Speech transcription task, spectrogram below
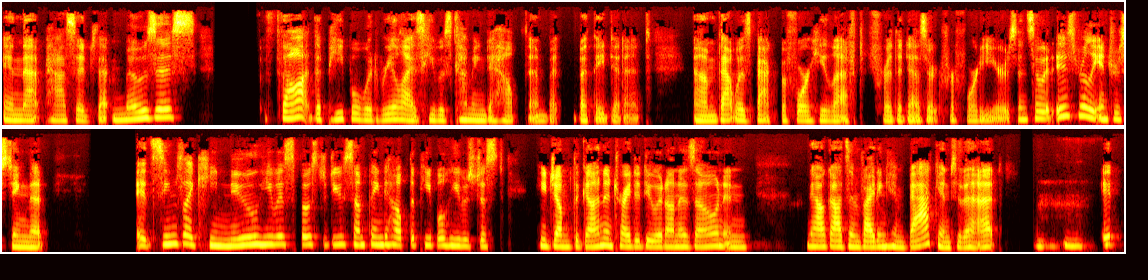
in that passage that Moses thought the people would realize he was coming to help them, but, but they didn't. Um, that was back before he left for the desert for 40 years. And so it is really interesting that it seems like he knew he was supposed to do something to help the people. He was just, he jumped the gun and tried to do it on his own. And now God's inviting him back into that. Mm-hmm. It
